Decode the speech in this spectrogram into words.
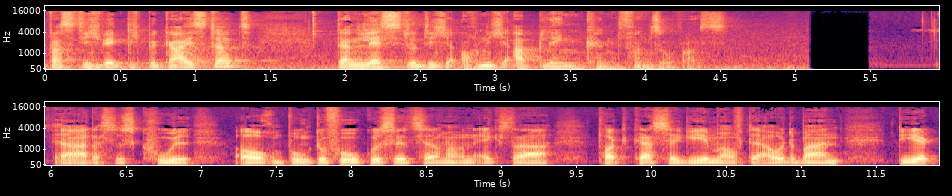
was dich wirklich begeistert, dann lässt du dich auch nicht ablenken von sowas. Ja, das ist cool. Auch ein Punkto Fokus wird es ja auch noch einen extra Podcast ergeben auf der Autobahn. Dirk,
